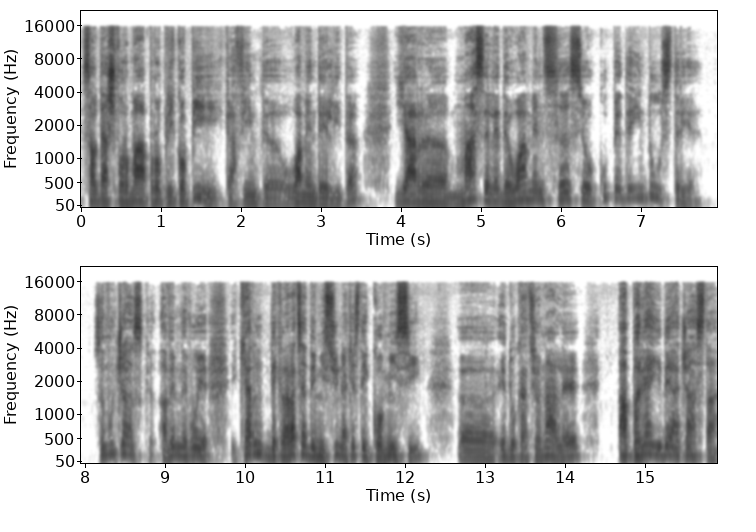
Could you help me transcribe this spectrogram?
sau de a-și forma proprii copii ca fiind uh, oameni de elită, iar uh, masele de oameni să se ocupe de industrie, să muncească. Avem nevoie, chiar în declarația de misiune acestei comisii uh, educaționale, apărea ideea aceasta.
